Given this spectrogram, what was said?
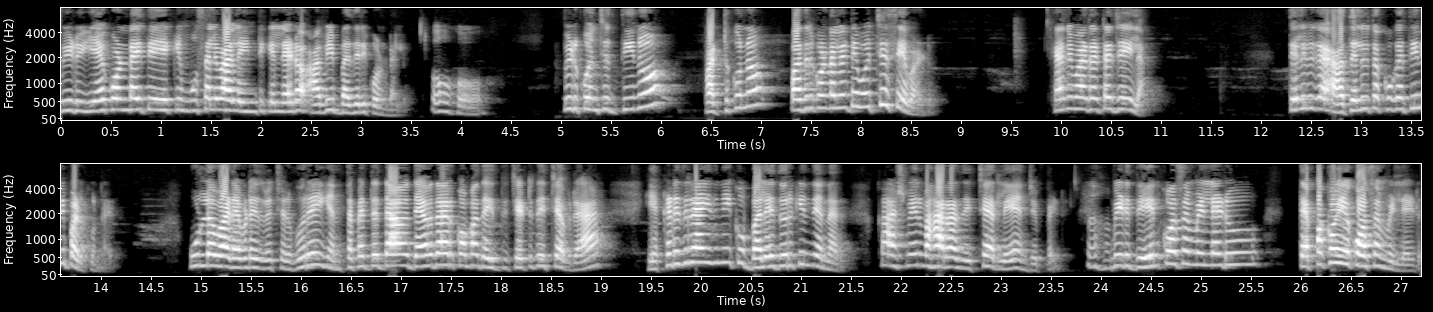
వీడు ఏ కొండ అయితే ఎక్కి ముసలి వాళ్ళ ఇంటికి వెళ్ళాడో అవి బదిరి కొండలు. ఓహో. వీడు కొంచెం తినో పట్టుకునో బదిరి కొండలు అంటే వచ్చేసేవాడు. కానీ వాడట జైల తెలివిగా ఆ తెలివి తక్కువగా తిని పడుకున్నాడు. ఊళ్ళో వాడు ఎవడో ఎదురొచ్చాడు. ఒరే ఎంత పెద్ద దా దేవదారు కొమ్మ చెట్టు తెచ్చావురా. ఎక్కడిదిరా ఇది నీకు? భలే దొరికింది అన్నారు. కాశ్మీర్ మహారాజు ఇచ్చారులే అని చెప్పాడు. వీడు దేనికోసం వెళ్ళాడు? తెప్పకొయ్య కోసం వెళ్ళాడు.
